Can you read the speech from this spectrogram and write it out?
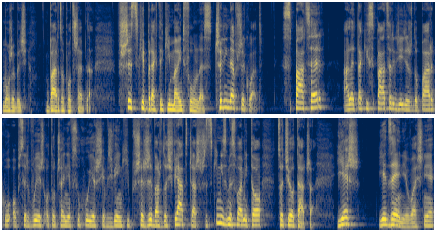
może być bardzo potrzebna. Wszystkie praktyki mindfulness, czyli na przykład spacer ale taki spacer, gdzie idziesz do parku, obserwujesz otoczenie, wsłuchujesz się w dźwięki, przeżywasz, doświadczasz wszystkimi zmysłami to, co cię otacza. Jesz jedzenie, właśnie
